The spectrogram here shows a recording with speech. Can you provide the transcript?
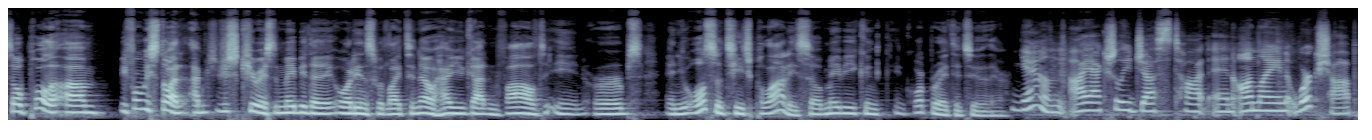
So, Paula, um, before we start, I'm just curious, and maybe the audience would like to know how you got involved in herbs, and you also teach Pilates. So maybe you can incorporate the two there. Yeah, um, I actually just taught an online workshop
